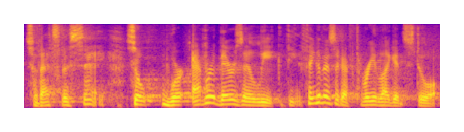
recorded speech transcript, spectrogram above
So that's the say. So wherever there's a leak, think of this like a three legged stool.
